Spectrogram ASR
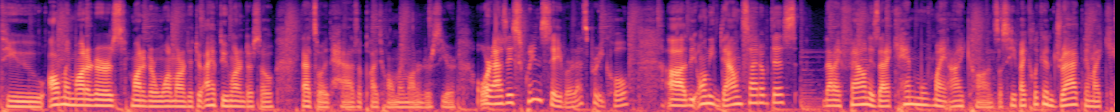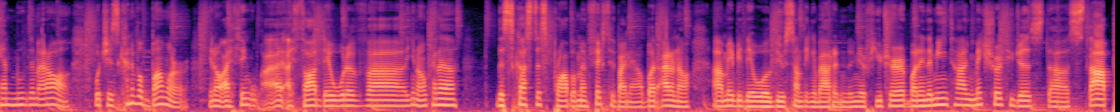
to all my monitors, monitor 1, monitor 2. I have two monitors, so that's what it has applied to all my monitors here. Or as a screensaver, that's pretty cool. Uh, the only downside of this that I found is that I can't move my icons. So see if I click and drag them, I can't move them at all, which is kind of a bummer. You know, I think I, I thought they would have, uh, you know, kind of discussed this problem and fixed it by now but i don't know uh, maybe they will do something about it in the near future but in the meantime make sure to just uh, stop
